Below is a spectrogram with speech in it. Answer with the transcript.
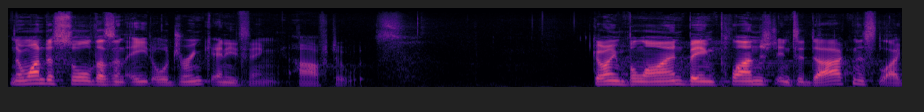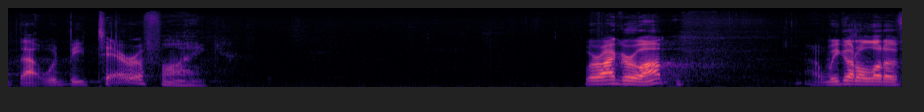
No wonder Saul doesn't eat or drink anything afterwards. Going blind, being plunged into darkness like that would be terrifying. Where I grew up, uh, we got a lot of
